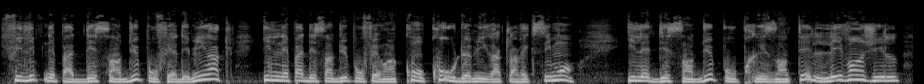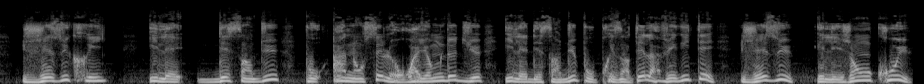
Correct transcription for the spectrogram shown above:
Philippe n'est pas descendu pour faire des miracles. Il n'est pas descendu pour faire un concours de miracles avec Simon. Il est descendu pour présenter l'évangile, Jésus-Christ. Il est descendu pour annoncer le royaume de Dieu. Il est descendu pour présenter la vérité, Jésus. Et les gens ont cru.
